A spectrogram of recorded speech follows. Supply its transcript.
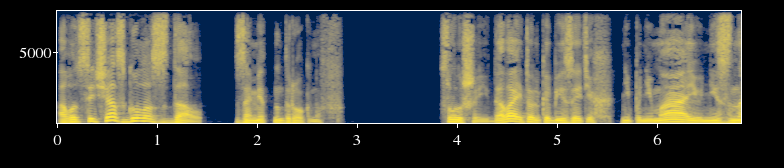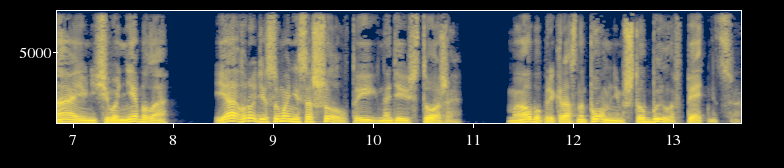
А вот сейчас голос сдал, заметно дрогнув. Слушай, давай только без этих «не понимаю», «не знаю», «ничего не было». Я вроде с ума не сошел, ты, надеюсь, тоже. Мы оба прекрасно помним, что было в пятницу.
